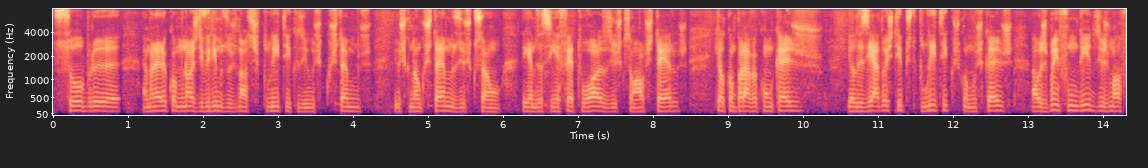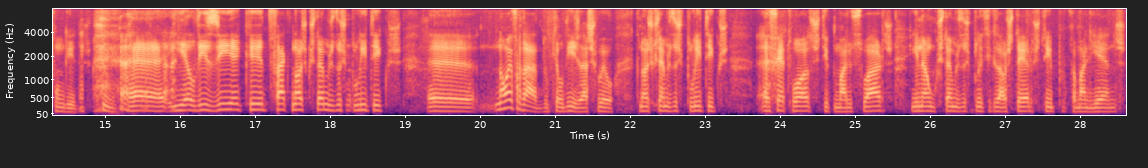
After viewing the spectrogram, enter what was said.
sobre a maneira como nós dividimos os nossos políticos e os que gostamos e os que não gostamos e os que são, digamos assim, afetuosos e os que são austeros, que ele comparava com queijos. Ele dizia há dois tipos de políticos, como os queijos, há os bem fundidos e os mal fundidos. Eh, e ele dizia que, de facto, nós gostamos dos políticos. eh, não é verdade o que ele diz, acho eu, que nós gostamos dos políticos afetuosos, tipo Mário Soares, e não gostamos dos políticos austeros, tipo Ramalhienes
